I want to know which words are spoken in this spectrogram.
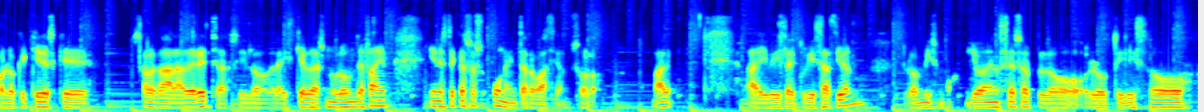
con lo que quieres que salga a la derecha si lo de la izquierda es nulo undefined y en este caso es una interrogación solo. ¿vale? Ahí veis la utilización, lo mismo. Yo en César lo, lo utilizo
